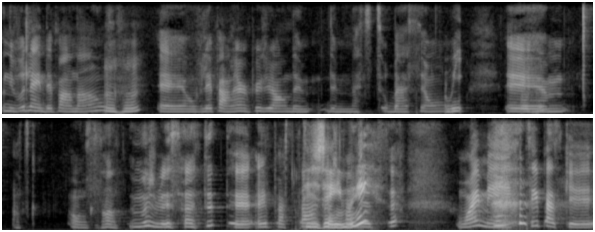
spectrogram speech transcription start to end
au niveau de l'indépendance, Mhm. euh, on voulait parler un peu du genre de, de masturbation. Oui. Euh, En tout cas, on se sent... moi, je me sens toute euh. T'es gênée? Ouais, mais tu sais, parce que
